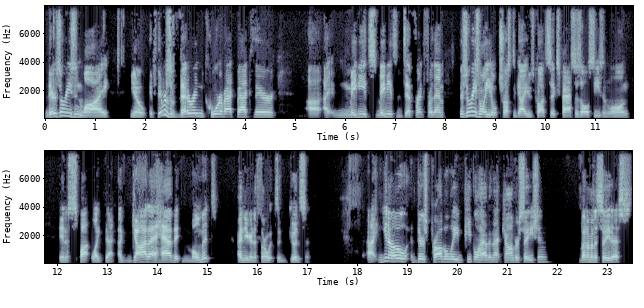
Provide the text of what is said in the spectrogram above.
There's a reason why, you know, if there was a veteran quarterback back there, uh, I, maybe it's maybe it's different for them. There's a reason why you don't trust a guy who's caught six passes all season long in a spot like that. A gotta have it moment, and you're going to throw it to Goodson. You know, there's probably people having that conversation, but I'm going to say this:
